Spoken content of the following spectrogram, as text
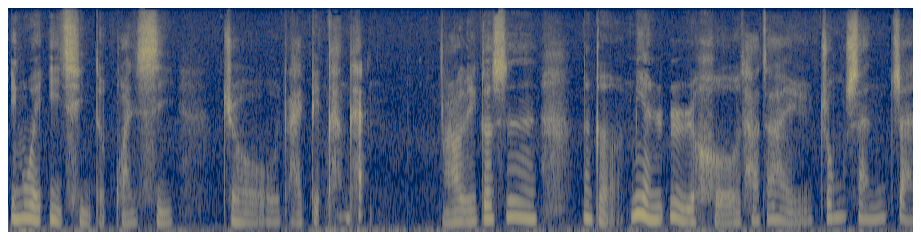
因为疫情的关系就来点看看。然后一个是。那个面日和，它在中山站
